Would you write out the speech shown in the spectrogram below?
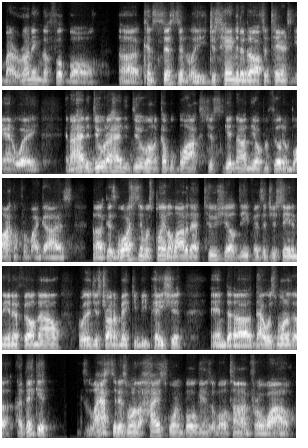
by running the football uh, consistently, just handing it off to Terrance Ganaway and I had to do what I had to do on a couple blocks, just getting out in the open field and blocking for my guys. Because uh, Washington was playing a lot of that two shell defense that you're seeing in the NFL now, where they're just trying to make you be patient. And uh, that was one of the, I think it lasted as one of the highest scoring bowl games of all time for a while.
